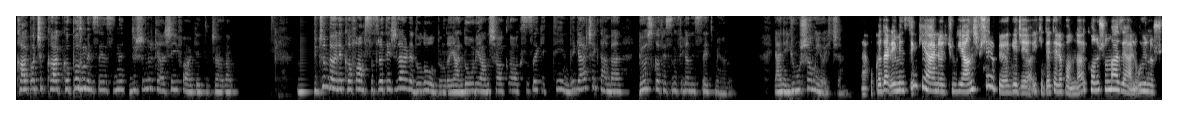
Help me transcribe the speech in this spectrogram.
kalp açık kalp kapalı meselesini düşünürken şeyi fark ettim Canan. Bütün böyle kafam stratejilerle dolu olduğunda yani doğru yanlış haklı haksıza gittiğinde gerçekten ben göğüs kafesimi falan hissetmiyorum. Yani yumuşamıyor içim. Yani o kadar eminsin ki yani çünkü yanlış bir şey yapıyor. Gece 2'de telefonla konuşulmaz yani uyunur.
